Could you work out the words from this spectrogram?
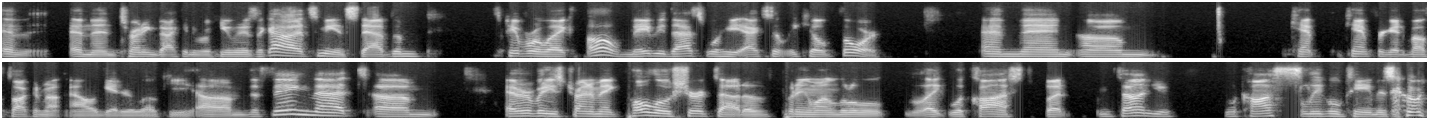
and and then turning back into a human. Is like ah, it's me, and stabbed him. So people were like, oh, maybe that's where he accidentally killed Thor. And then um, can't can't forget about talking about alligator Loki. Um, the thing that um, everybody's trying to make polo shirts out of, putting them on a little like Lacoste. But I'm telling you, Lacoste's legal team is going.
